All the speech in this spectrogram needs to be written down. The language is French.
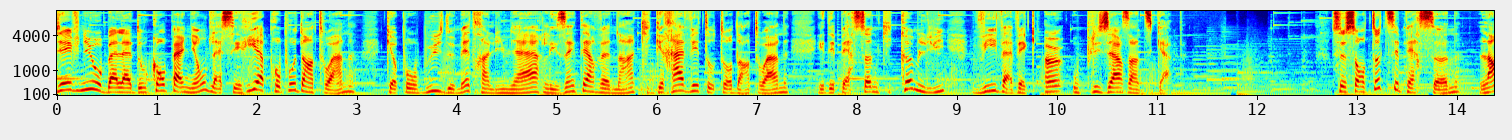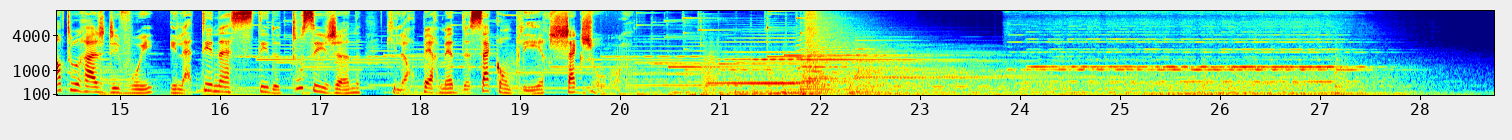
Bienvenue au balado compagnon de la série à propos d'Antoine, qui a pour but de mettre en lumière les intervenants qui gravitent autour d'Antoine et des personnes qui, comme lui, vivent avec un ou plusieurs handicaps. Ce sont toutes ces personnes, l'entourage dévoué et la ténacité de tous ces jeunes qui leur permettent de s'accomplir chaque jour.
